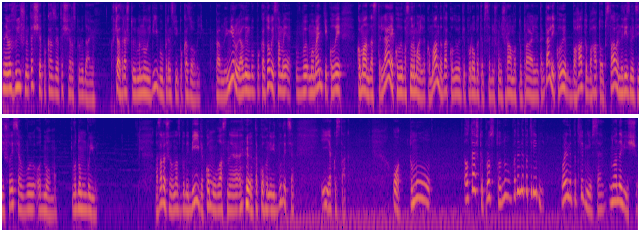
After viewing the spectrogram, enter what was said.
найважливіше не те, що я показую, а те, що я розповідаю. Хоча, зрештою, минулий бій був, в принципі, показовий певною мірою, але він був показовий саме в моменті, коли команда стріляє, коли у вас нормальна команда, да, коли ви типу робите все більш-менш грамотно, правильно і так далі, коли багато-багато обставин різних зійшлися в одному, в одному бою. А зараз у нас буде бій, в якому, власне, такого не відбудеться, і якось так. От, тому ЛТшки просто, ну, вони не потрібні. Вони не потрібні і все. Ну а навіщо?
